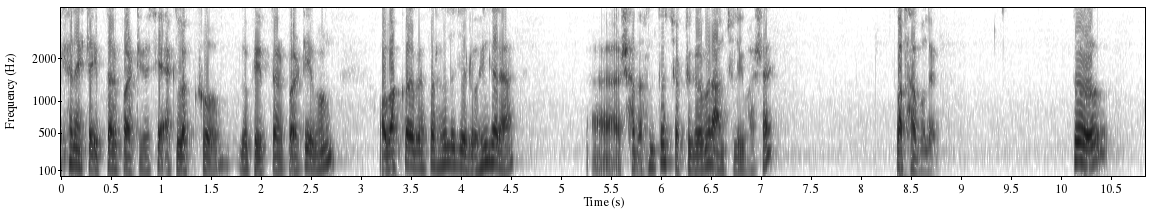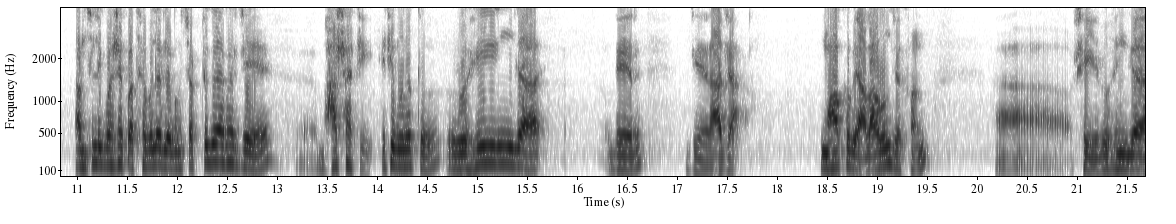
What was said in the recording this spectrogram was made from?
এখানে একটা ইফতার পার্টি হচ্ছে এক লক্ষ লোকের ইফতার পার্টি, এবং অবাক করার ব্যাপার হলো যে রোহিঙ্গারা সাধারণত চট্টগ্রামের আঞ্চলিক ভাষায় কথা বলেন। তো আঞ্চলিক ভাষায় কথা বলেন এবং চট্টগ্রামের যে ভাষাটি, এটি মূলত রোহিঙ্গাদের যে রাজা, মহাকবি আলাউল যখন সেই রোহিঙ্গা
